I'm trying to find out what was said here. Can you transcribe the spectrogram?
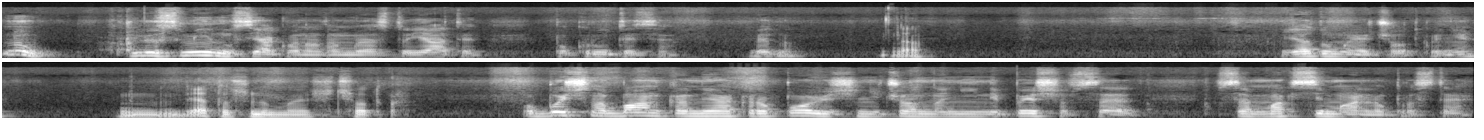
Ну, плюс-мінус, як вона там буде стояти, покрутиться. Видно? Да. Я думаю, чітко, ні? Я теж думаю, що чітко. Обична банка, не Акропович, нічого на ній не пише, все, все максимально просте.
